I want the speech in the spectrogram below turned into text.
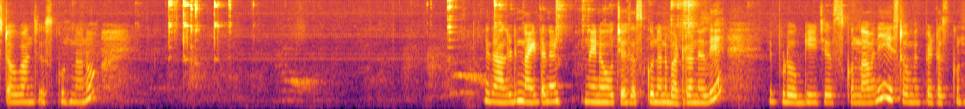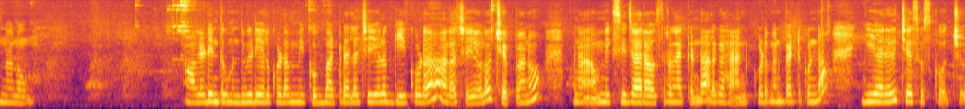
స్టవ్ ఆన్ చేసుకుంటున్నాను. ఇది ఆల్రెడీ నైట్ అనేది నేను చేసేసుకున్నాను బటర్ అనేది. ఇప్పుడు గీ చేసుకుందామని స్టవ్ మీద పెట్టేసుకుంటున్నాను. ఆల్రెడీ ఇంతకుముందు వీడియోలో కూడా మీకు బటర్ ఎలా చేయాలో గీ కూడా అలా చేయాలో చెప్పాను. మన మిక్సీ జార్ అవసరం లేకుండా అలాగే హ్యాండ్ కూడా మనం పెట్టకుండా గీ అనేది చేసేసుకోవచ్చు.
